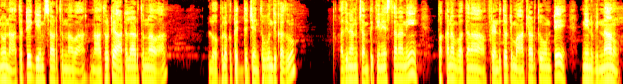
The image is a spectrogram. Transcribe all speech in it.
నువ్వు నాతోటే గేమ్స్ ఆడుతున్నావా? నాతోటే ఆటలాడుతున్నావా? లోపల ఒక పెద్ద జంతువు ఉంది కదూ? అది నన్ను చంపి తినేస్తానని పక్కన తన ఫ్రెండ్ తోటి మాట్లాడుతూ ఉంటే నేను విన్నాను.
